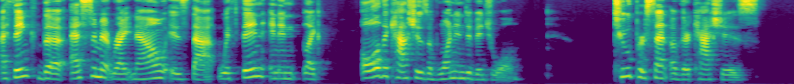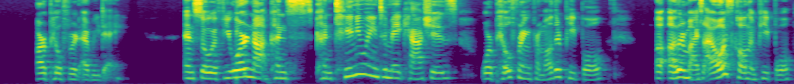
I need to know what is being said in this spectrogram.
I think the estimate right now is that within and in, like all the caches of one individual, 2% of their caches are pilfered every day. And so if you're not con- continuing to make caches or pilfering from other people, uh, other mice, I always call them people,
